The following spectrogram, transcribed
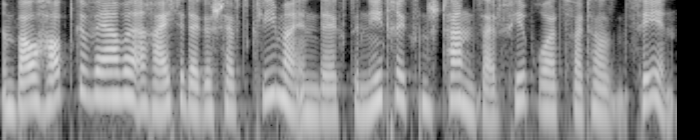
Im Bauhauptgewerbe erreichte der Geschäftsklimaindex den niedrigsten Stand seit Februar 2010.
